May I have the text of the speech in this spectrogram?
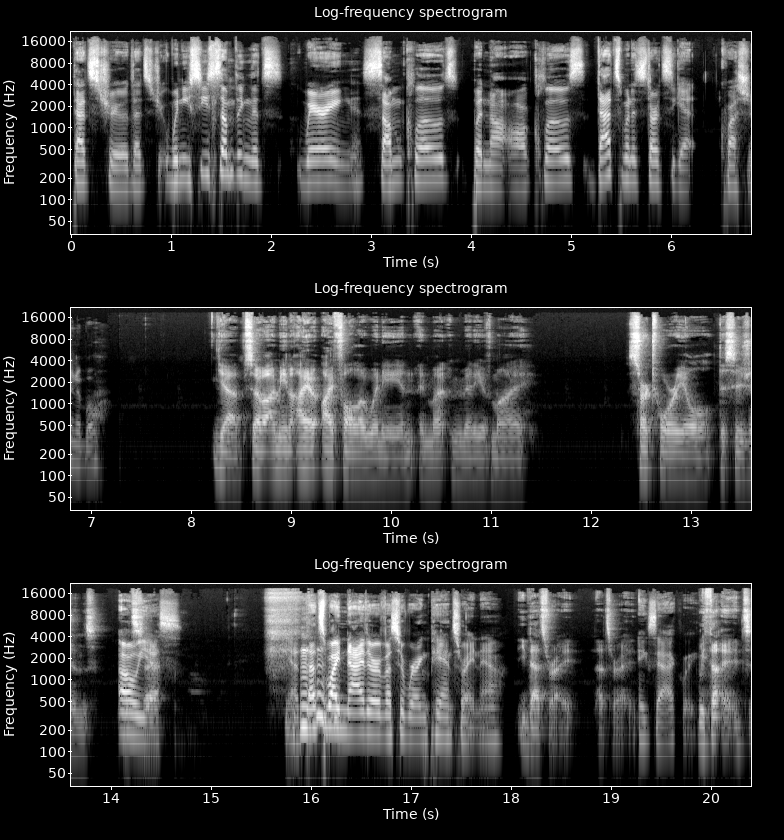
That's true. That's true. When you see something that's wearing some clothes but not all clothes, that's when it starts to get questionable. Yeah, so I mean, I I follow Winnie in, in, my, in many of my sartorial decisions. Oh say. yes. Yeah, that's why neither of us are wearing pants right now. that's right. That's right. Exactly. We thought it's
